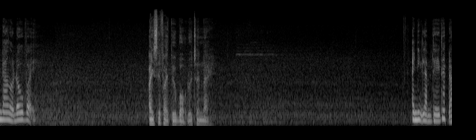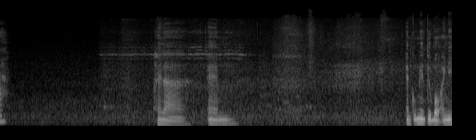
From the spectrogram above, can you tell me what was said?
Anh đang ở đâu vậy? Anh sẽ phải từ bỏ đôi chân này Anh định làm thế thật à? Hay là em Em cũng nên từ bỏ anh đi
